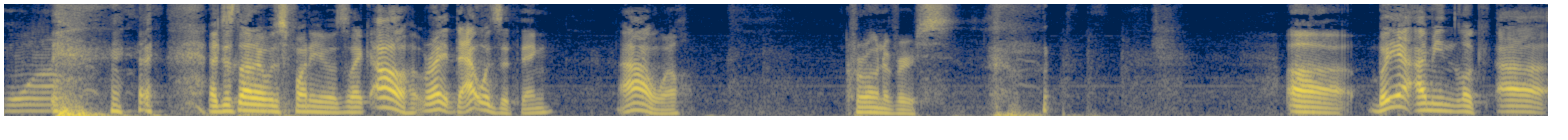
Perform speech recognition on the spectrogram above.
wah. I just thought it was funny. It was like, oh, right, that was a thing. Ah, well. Coronavirus. uh, but yeah, I mean, look, uh,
